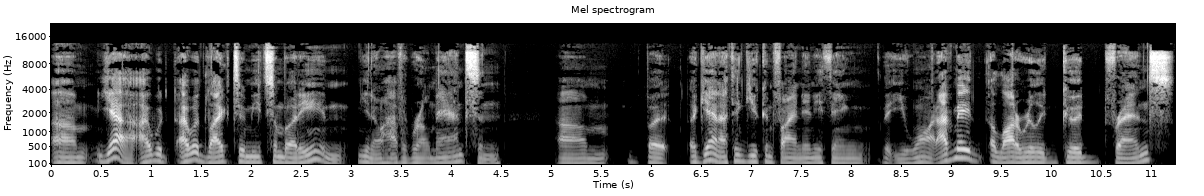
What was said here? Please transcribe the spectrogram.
um, yeah, I would I would like to meet somebody and you know have a romance and um, but again, I think you can find anything that you want. I've made a lot of really good friends,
